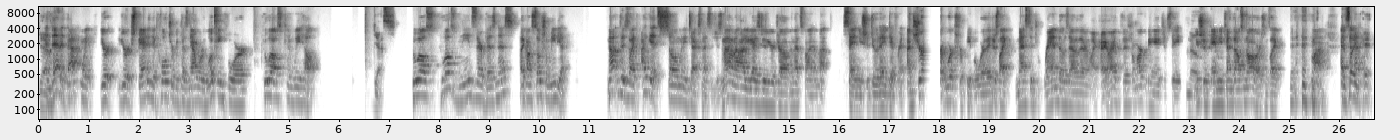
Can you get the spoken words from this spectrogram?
Yeah. And then at that point, you're you're expanding the culture because now we're looking for who else can we help? yes. Who else who else needs their business like on social media? Not just like I get so many text messages, and I don't know how you guys do your job, and that's fine. I'm not saying you should do it any different. I'm sure it works for people where they just like message randos out of there and like, hey, I have a digital marketing agency. No. You should pay me ten thousand dollars. It's like, come on. it's like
